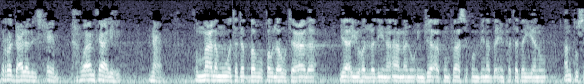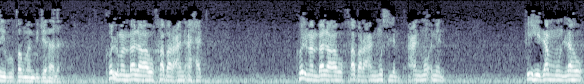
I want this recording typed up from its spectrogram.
في الرد على ابن سحيم وأمثاله. نعم. ثم اعلموا وتدبروا قوله تعالى يا أيها الذين آمنوا إن جاءكم فاسق بنبأ فتبينوا أن تصيبوا قوما بجهالة. كل من بلغه خبر عن أحد كل من بلغه خبر عن مسلم عن مؤمن فيه ذم له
